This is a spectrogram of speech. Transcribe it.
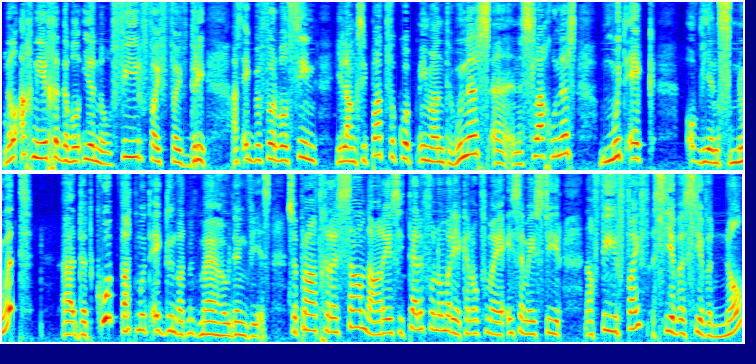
0891104553. As ek byvoorbeeld sien hier langs die pad verkoop iemand hoenders uh, in 'n slaghoenders, moet ek op weens nood uh, dit koop wat moet ek doen? Wat moet my houding wees? So praat gerus saam. Daar is die telefoonnommer. Jy kan ook vir my 'n SMS stuur na 45770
